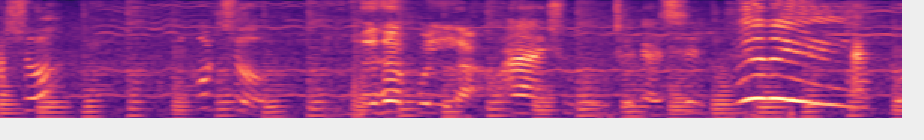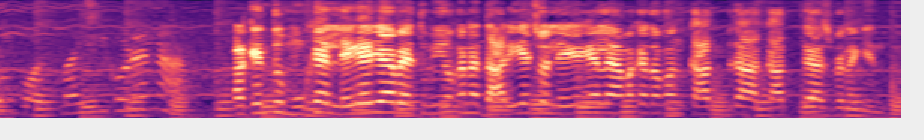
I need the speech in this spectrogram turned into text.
আসো। কি করছ? উঠে গেছে। এত বদমাইশি করে না। আর কিন্তু মুখে লেগে যাবে তুমি ওখানে দাঁড়িয়েছো লেগে গেলে আমাকে তখন কাঁদতে কাঁদতে আসবে না কিন্তু।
